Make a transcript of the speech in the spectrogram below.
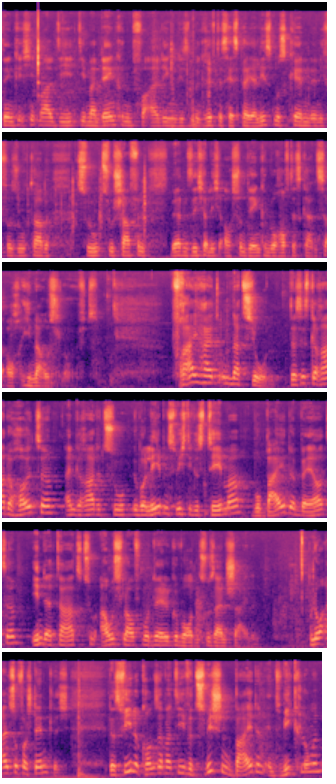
denke ich mal, die, die man denken und vor allen Dingen diesen Begriff des Hesperialismus kennen, den ich versucht habe zu, zu schaffen, werden sicherlich auch schon denken, worauf das Ganze auch hinausläuft. Freiheit und Nation, das ist gerade heute ein geradezu überlebenswichtiges Thema, wo beide Werte in der Tat zum Auslaufmodell geworden zu sein scheinen. Nur allzu verständlich, dass viele Konservative zwischen beiden Entwicklungen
